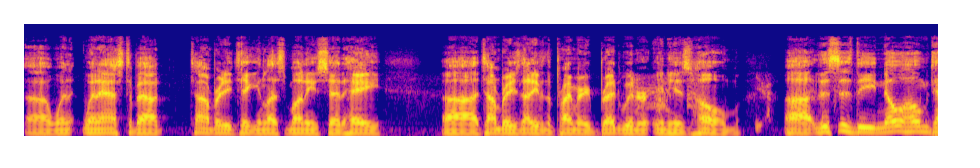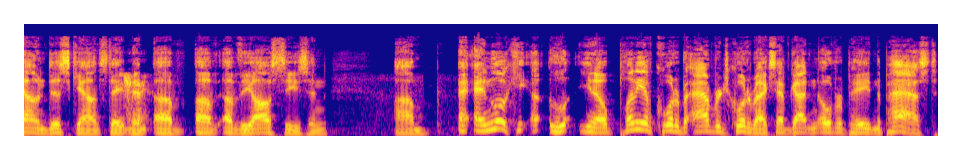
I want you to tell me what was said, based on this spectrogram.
uh, when when asked about Tom Brady taking less money, said, "Hey, uh, Tom Brady's not even the primary breadwinner in his home." Yeah. Uh, this is the no hometown discount statement of of, of the offseason. Um, and look, uh, you know, plenty of quarter average quarterbacks have gotten overpaid in the past.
